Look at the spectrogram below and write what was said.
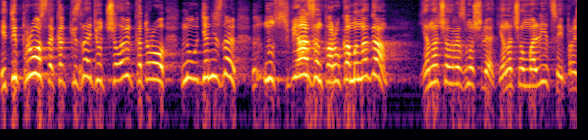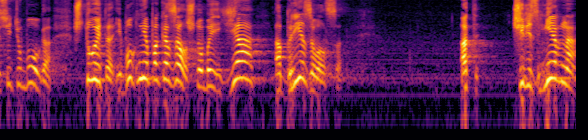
и ты просто, как, знаете, вот человек, которого, ну, я не знаю, ну, связан по рукам и ногам. Я начал размышлять, я начал молиться и просить у Бога, что это? И Бог мне показал, чтобы я обрезывался от чрезмерно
